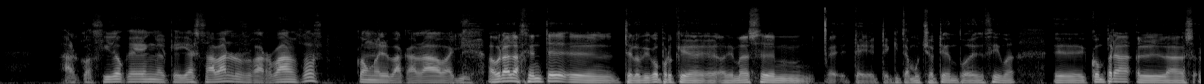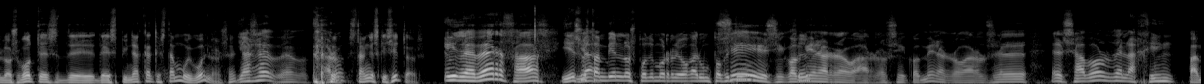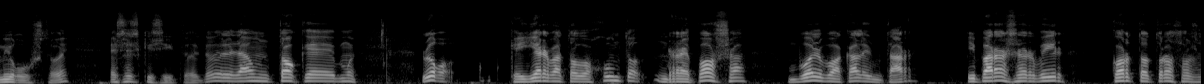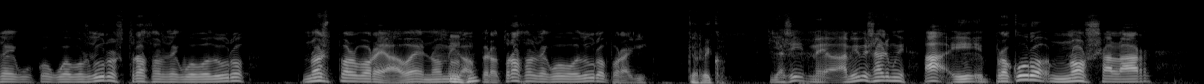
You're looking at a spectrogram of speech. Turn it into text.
al cocido que en el que ya estaban los garbanzos con el bacalao allí. Ahora la gente, eh, te lo digo porque eh, además em, eh, te, te quita mucho tiempo de encima, eh, compra las- los botes de, de espinaca que están muy buenos. ¿eh? Ya ve, claro. Están exquisitos. Y de berzas. Y esos ya- también los podemos rehogar un poquitín. Sí, sí conviene rehogarlos, sí conviene rehogarlos. El, el sabor del ajín, para mi gusto, ¿eh? es exquisito. Entonces le da un toque muy... Luego, que hierva todo junto, reposa, vuelvo a calentar y para servir corto trozos de hu- huevos duros, trozos de huevo duro, no espolvoreado, ¿eh? no Ujú. pero trozos de huevo duro por allí. Qué rico. Y así, me- a mí me sale muy... Ah, y procuro no salar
